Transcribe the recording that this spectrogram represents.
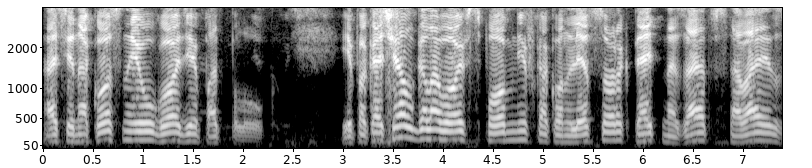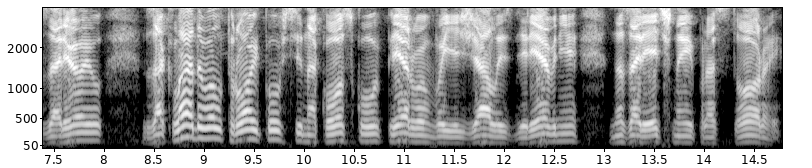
а сенокосные угодья под плуг. И покачал головой, вспомнив, как он лет сорок пять назад, вставая с зарею, закладывал тройку в сенокоску, первым выезжал из деревни на заречные просторы,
